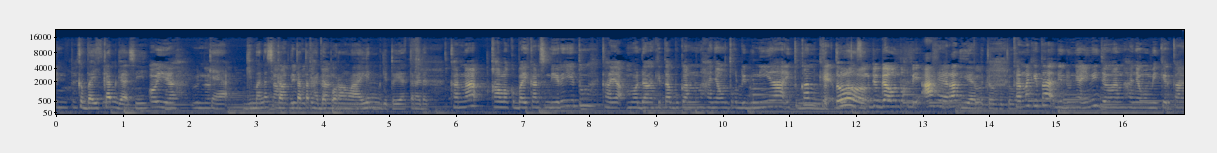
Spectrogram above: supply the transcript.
Investasi. kebaikan gak sih? Oh iya, benar. Kayak gimana sikap Sangat kita terhadap orang lain gitu ya, terhadap Karena kalau kebaikan sendiri itu kayak modal kita bukan hanya untuk di dunia, itu kan Hmm, kayak betul. berlangsung juga untuk di akhirat Iya, gitu. betul, betul. Karena kita di dunia ini jangan hanya memikirkan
